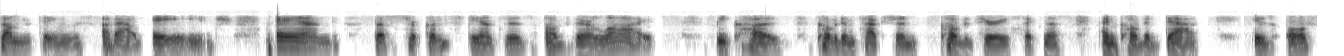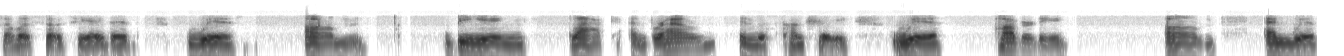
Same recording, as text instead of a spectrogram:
some things about age, and the circumstances of their lives because COVID infection, COVID serious sickness, and COVID death is also associated with um, being black and brown in this country, with poverty, um, and with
